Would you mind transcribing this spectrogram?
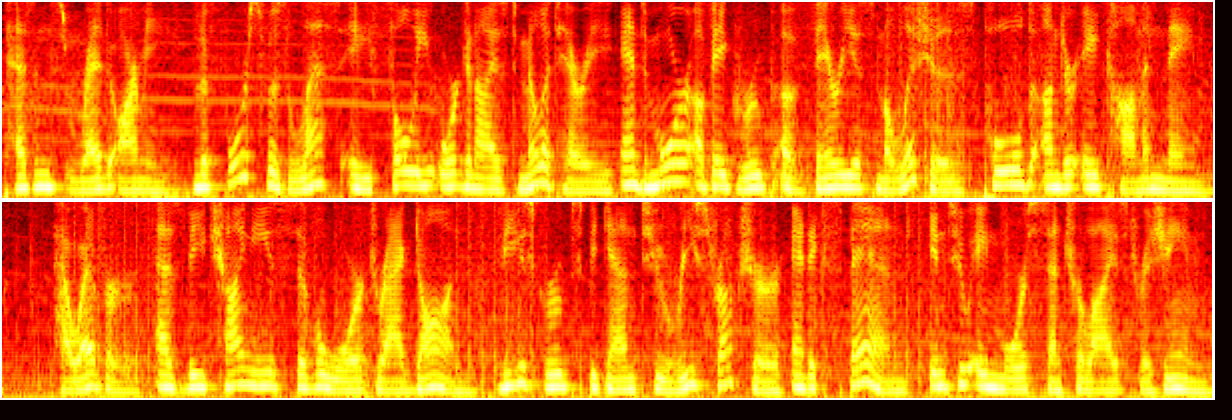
Peasants' Red Army. The force was less a fully organized military and more of a group of various militias pulled under a common name. However, as the Chinese Civil War dragged on, these groups began to restructure and expand into a more centralized regime.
